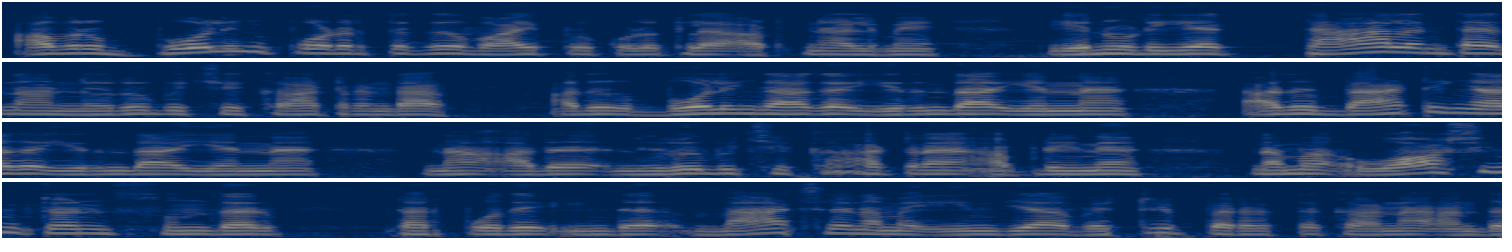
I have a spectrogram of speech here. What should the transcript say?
அவர் போலிங் போடுறதுக்கு வாய்ப்பு கொடுக்கல அப்படின்னாலுமே என்னுடைய டேலண்ட்டை நான் நிரூபித்து காட்டுறேன்டா. அது போலிங்காக இருந்தால் என்ன? அது பேட்டிங்காக இருந்தால் என்ன? நான் அதை நிரூபித்து காட்டுறேன் அப்படின்னு நம்ம வாஷிங்டன் சுந்தர் தற்போது இந்த மேட்ச்சில் நம்ம இந்தியா வெற்றி பெறத்துக்கான அந்த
